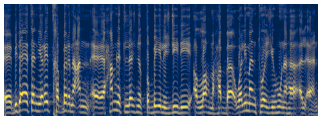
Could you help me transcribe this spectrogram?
آه، بداية يا ريت تخبرنا عن آه، حملة اللجنة الطبية الجديدة الله محبة ولمن توجهونها الآن؟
